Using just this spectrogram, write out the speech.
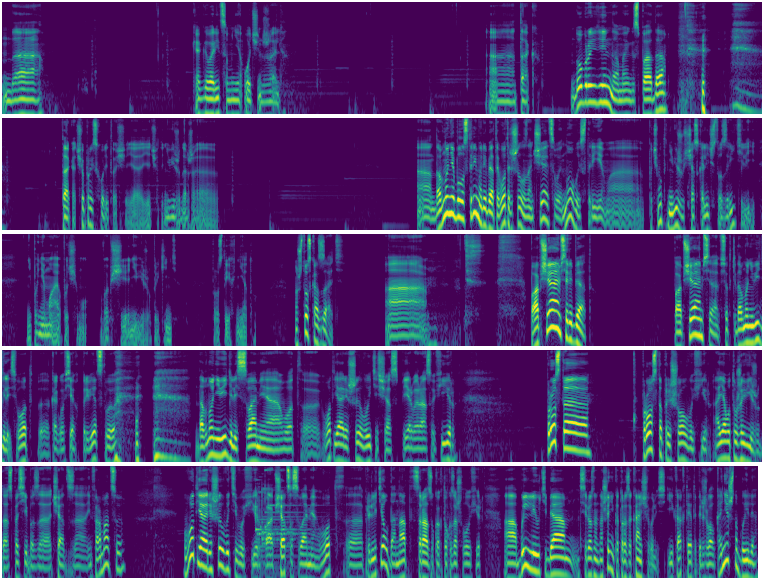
Да. Как говорится, мне очень жаль. А, так. Добрый день, дамы и господа. Так, а что происходит вообще? Я, я что-то не вижу даже. Давно не было стрима, ребята, и вот решил начать свой новый стрим. А, почему-то не вижу сейчас количество зрителей. Не понимаю, почему. Вообще не вижу, прикиньте. Просто их нету. Ну что сказать? А... Пообщаемся, ребят. Пообщаемся. Все-таки давно не виделись. Вот, э, как бы всех приветствую. Давно не виделись с вами. Вот, э, вот я решил выйти сейчас первый раз в эфир. Просто просто пришел в эфир. А я вот уже вижу, да, спасибо за чат, за информацию. Вот я решил выйти в эфир, пообщаться с вами. Вот э, прилетел донат сразу, как только зашел в эфир. А, были ли у тебя серьезные отношения, которые заканчивались? И как ты это переживал? Конечно, были.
